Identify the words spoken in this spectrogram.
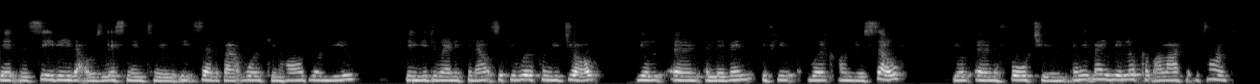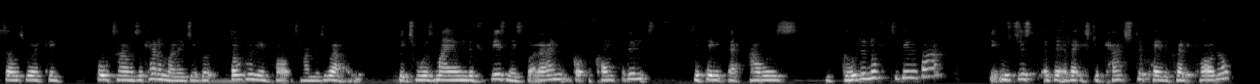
the, the CD that I was listening to, it said about working harder on you than you do anything else. If you work on your job, you'll earn a living. If you work on yourself, you'll earn a fortune. And it made me look at my life at the time because I was working full time as a kennel manager, but dog grooming part time as well, which was my own little business. But I hadn't got the confidence to think that I was good enough to do that. It was just a bit of extra cash to pay the credit card off.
